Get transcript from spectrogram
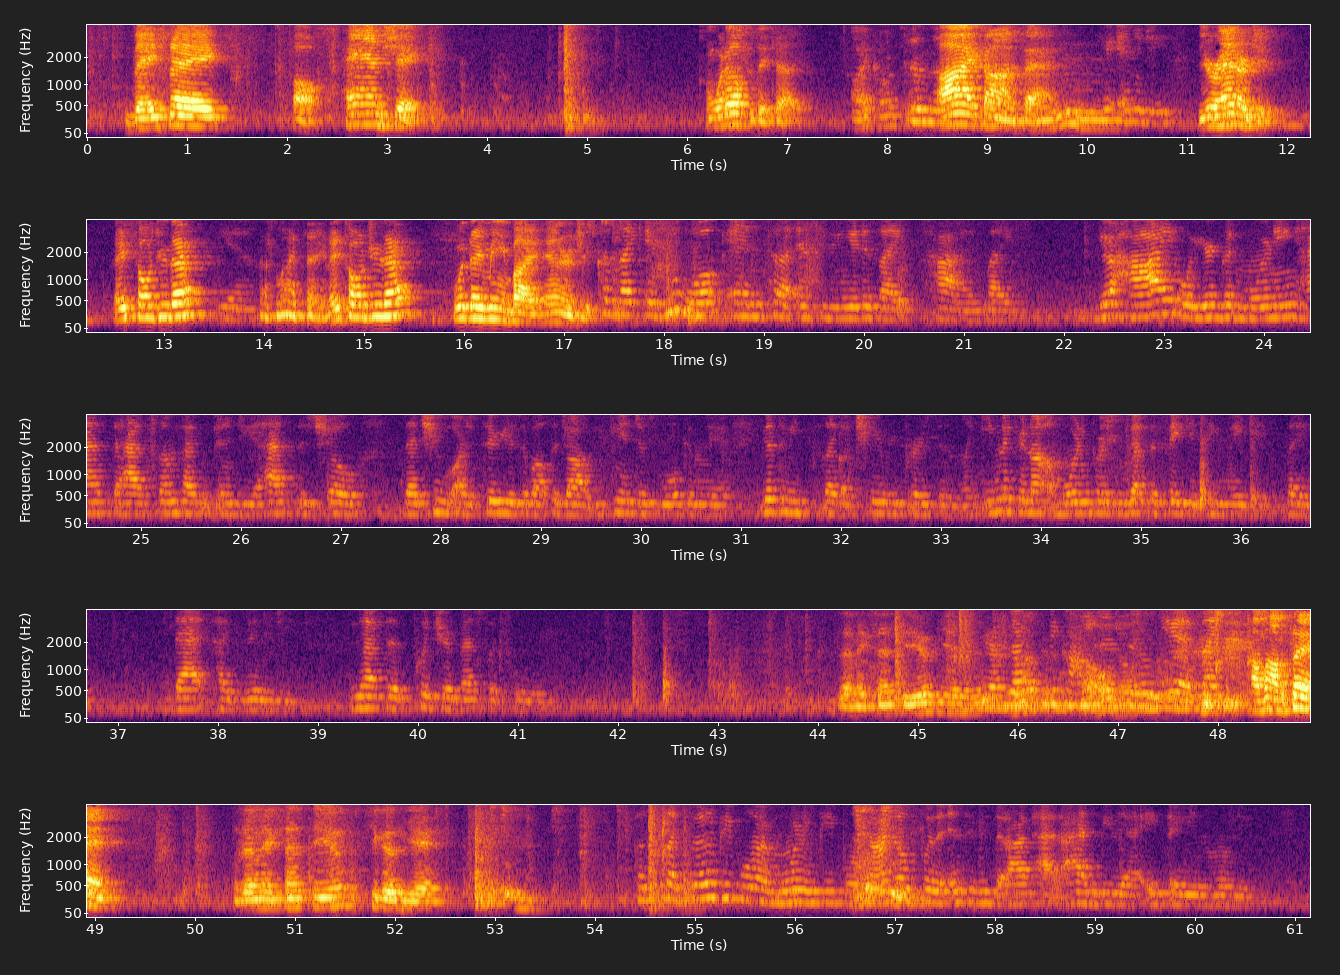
They say, oh, handshake. And what else did they tell you? Eye contact. Eye contact. Your energy. Your energy. They told you that? That's my thing. They told you that? What they mean by energy? Because, like, if you walk into an interview and you're just like, hi, like, your high or your good morning has to have some type of energy. It has to show that you are serious about the job. You can't just walk in there. You have to be like a cheery person. Like, even if you're not a morning person, you have to fake it till you make it. Like, that type of energy. You have to put your best foot forward. Does that make sense to you? You have to be confident too. Yeah, like, I'm, I'm saying, does that make sense to you? She goes, yeah. Cause it's like certain people are morning people, and I know for the interviews that I've had, I had to be there at eight thirty in the morning,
